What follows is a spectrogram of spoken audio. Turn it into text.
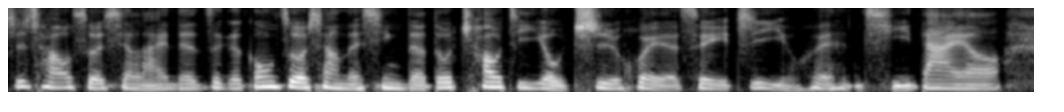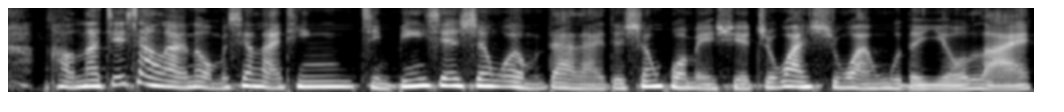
志超所写来的这个工作上的心得都超级有智慧的，所以志也会很期待哦。好，那接下来呢，我们先来听景斌先生为我们带来的生活美学之万事万物的由来。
